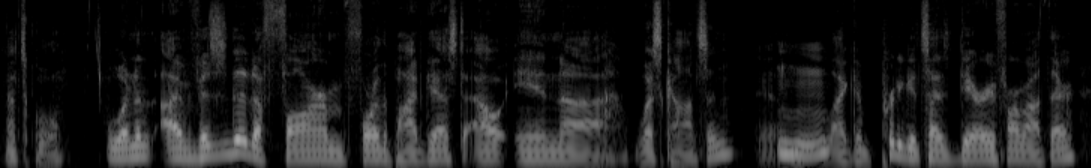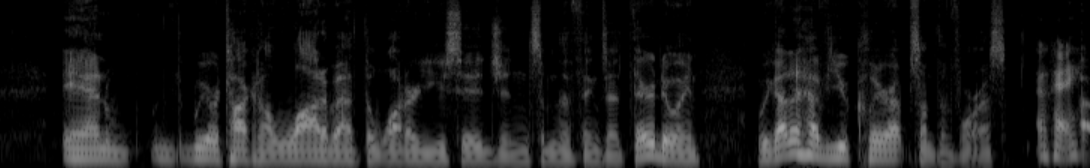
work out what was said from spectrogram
That's cool. One of, I visited a farm for the podcast out in uh, Wisconsin, Mm-hmm. like a pretty good sized dairy farm out there. And we were talking a lot about the water usage and some of the things that they're doing. We got to have you clear up something for us. Okay. Uh,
